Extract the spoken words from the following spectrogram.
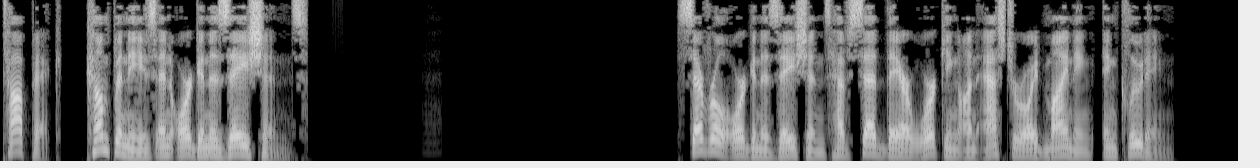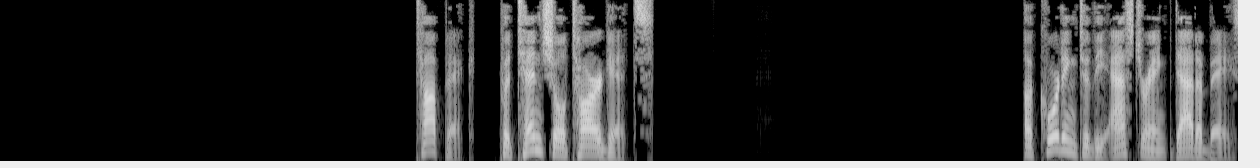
Topic: Companies and organizations. Several organizations have said they are working on asteroid mining, including Potential targets According to the Asterank database,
